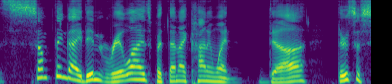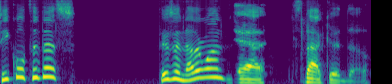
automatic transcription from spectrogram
something i didn't realize but then i kind of went duh there's a sequel to this there's another one Yeah, it's not good though.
